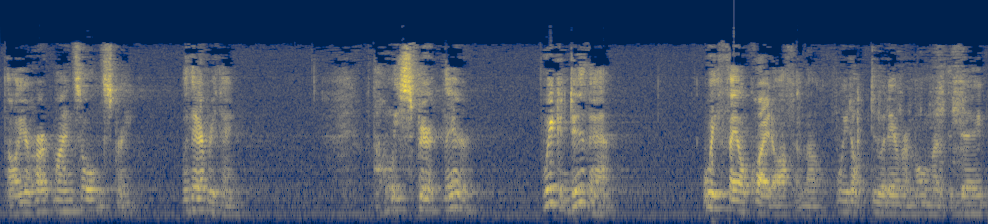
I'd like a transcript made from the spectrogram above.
with all your heart, mind, soul, and strength, with everything. With the Holy Spirit there. We can do that. We fail quite often, though. We don't do it every moment of the day.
